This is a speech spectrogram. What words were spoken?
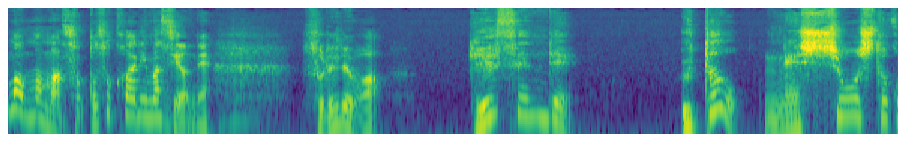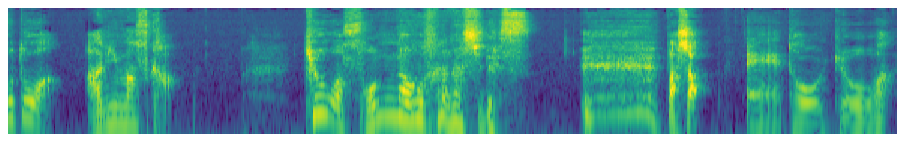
まあまあまあそこそこありますよね。それでは、ゲーセンで歌を熱唱したことはありますか？今日はそんなお話です。場所、えー東京は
